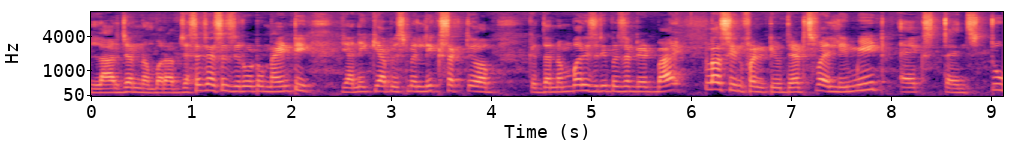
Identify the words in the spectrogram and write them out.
larger number आप जैसे जैसे ज़ीरो टू नाइन्टी यानी कि आप इसमें लिख सकते हो अब कि the number is represented by plus infinitive that's why limit x tends to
